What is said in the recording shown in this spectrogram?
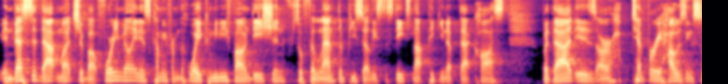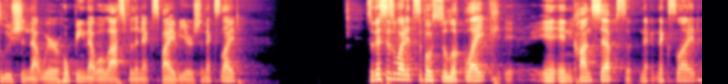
invested that much. About 40 million is coming from the Hawaii Community Foundation, so philanthropy. So at least the state's not picking up that cost. But that is our temporary housing solution that we're hoping that will last for the next five years. So next slide. So this is what it's supposed to look like in, in concept. So ne- next slide.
